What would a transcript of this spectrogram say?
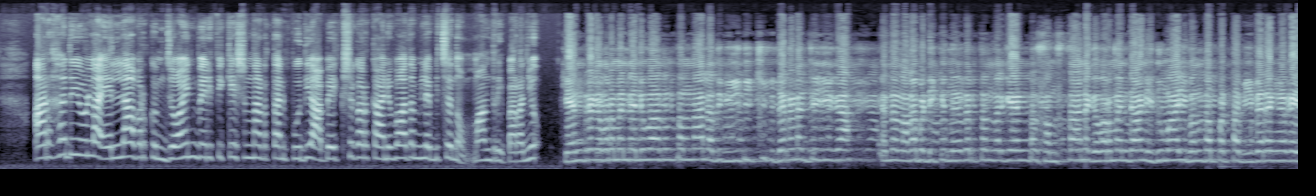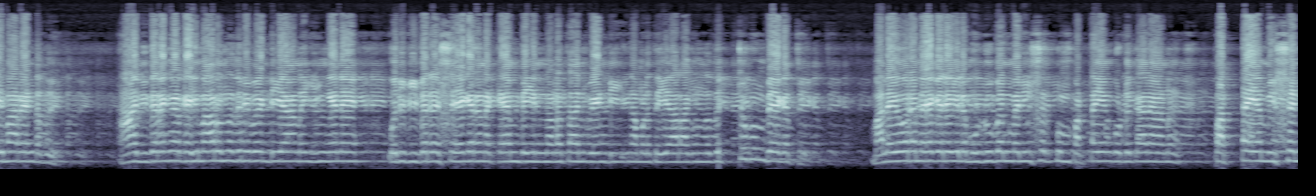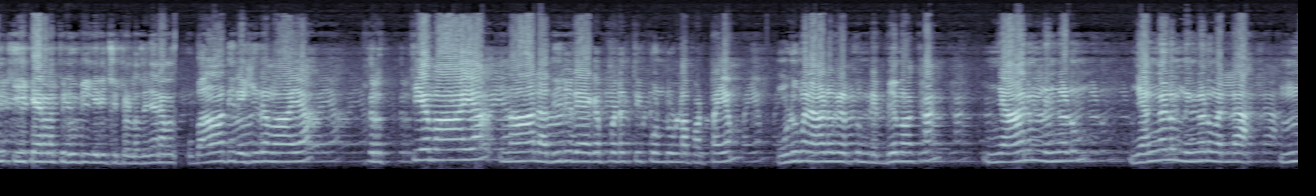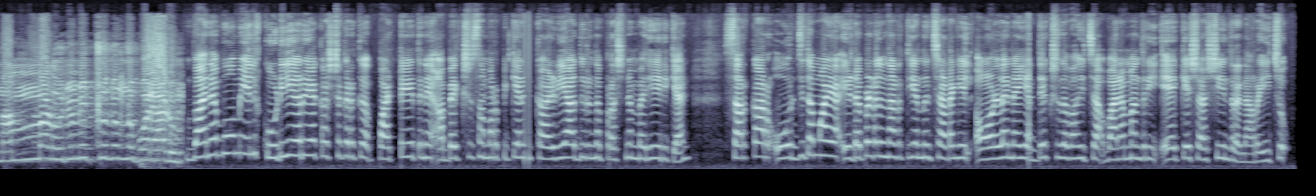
അർഹതയുള്ള എല്ലാവർക്കും ജോയിന്റ് വെരിഫിക്കേഷൻ നടത്താൻ പുതിയ അപേക്ഷകർക്ക് അനുവാദം ലഭിച്ചെന്നും മന്ത്രി പറഞ്ഞു. കേന്ദ്ര ഗവൺമെന്റ് അനുവാദം തന്നാൽ അത് വീതിച്ചു വിതരണം ചെയ്യുക എന്ന നടപടിക്ക് നേതൃത്വം നൽകേണ്ട സംസ്ഥാന ഗവൺമെന്റാണ് ഇതുമായി ബന്ധപ്പെട്ട വിവരങ്ങൾ കൈമാറേണ്ടത്. ആ വിവരങ്ങൾ കൈമാറുന്നതിന് വേണ്ടിയാണ് ഇങ്ങനെ ഒരു വിവര ശേഖരണ ക്യാമ്പയിൻ നടത്താൻ വേണ്ടി നമ്മൾ തയ്യാറാകുന്നത്. ഏറ്റവും വേഗത്തിൽ. മലയോര മേഖലയിലെ മുഴുവൻ മനുഷ്യർക്കും പട്ടയം കൊടുക്കാനാണ് പട്ടയ മിഷൻ ഈ കേരളത്തിൽ രൂപീകരിച്ചിട്ടുള്ളത്. ഞാൻ ഉപാധിരഹിതമായ കൃത്യമായ നാലതിര് രേഖപ്പെടുത്തിക്കൊണ്ടുള്ള പട്ടയം മുഴുവൻ ആളുകൾക്കും ലഭ്യമാക്കാൻ ഞാനും നിങ്ങളും ഞങ്ങളും നിങ്ങളുമല്ല നമ്മൾ ഒരുമിച്ചു നിന്ന് പോരാടും. വനഭൂമിയിൽ കുടിയേറിയ കർഷകർക്ക് പട്ടയത്തിന് അപേക്ഷ സമർപ്പിക്കാൻ കഴിയാതിരുന്ന പ്രശ്നം പരിഹരിക്കാൻ സർക്കാർ ഊർജിതമായ ഇടപെടൽ നടത്തിയെന്ന് ചടങ്ങിൽ ഓൺലൈനായി അധ്യക്ഷത വഹിച്ച വനമന്ത്രി എ കെ ശശീന്ദ്രൻ അറിയിച്ചു.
